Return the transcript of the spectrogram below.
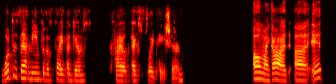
What does that mean for the fight against child exploitation? Oh my God. Uh it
